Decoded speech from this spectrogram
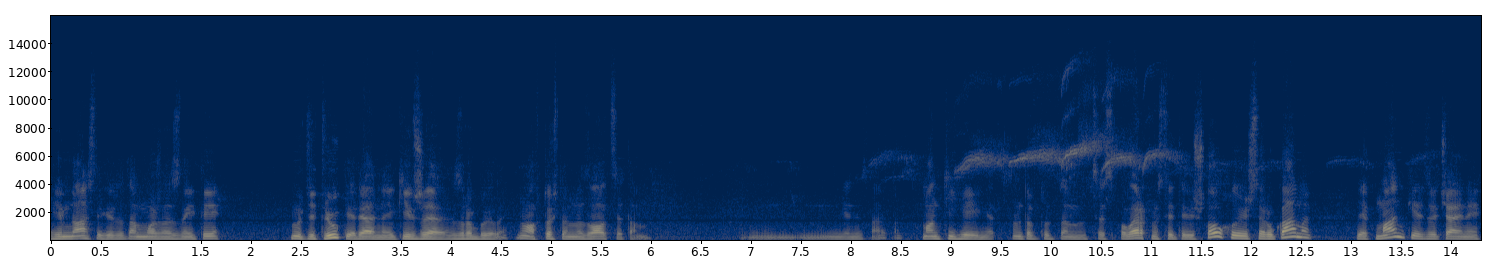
гімнастики, то там можна знайти ну, ті трюки, реально, які вже зробили. Ну, а хтось там назвав це там я не знаю, там, monkey gainer. Ну, тобто там це з поверхності ти відштовхуєшся руками, як манкі звичайний,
